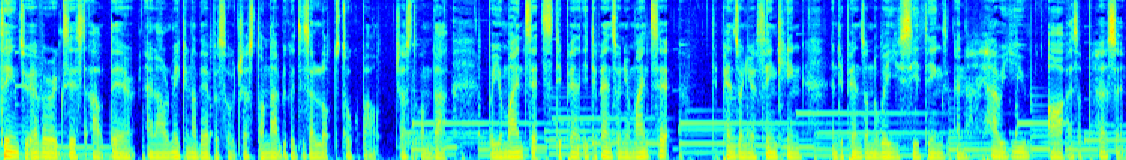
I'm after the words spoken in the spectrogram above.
thing to ever exist out there. And I'll make another episode just on that because there's a lot to talk about just on that. But your mindsets depend it depends on your mindset depends on your thinking and depends on the way you see things and how you are as a person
